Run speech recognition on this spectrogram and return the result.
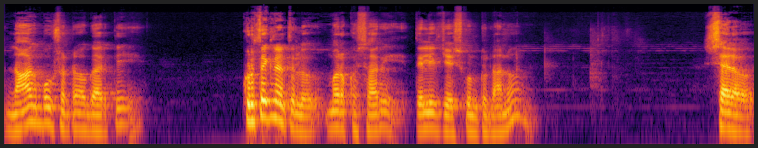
నాగభూషణరావు గారికి కృతజ్ఞతలు మరొకసారి తెలియజేసుకుంటున్నాను. సెలవు.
